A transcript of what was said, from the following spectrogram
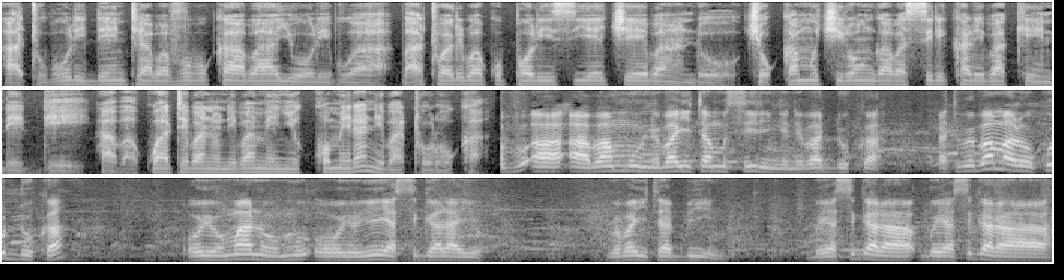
atubuulidde nti abavubuka abaayoolebwa baatwalibwa ku poliisi y'ekyebando kyokka mu kiro ng'abasirikale bakendedde. Abakwate bano ne bamenya ekkomera ne batoloka. Abamu ne bayita musiringe ne badduka. Kati bwe bamala okudduka oyo omwana oyo ye yasigalayo gwe bayita biini bwe yasigala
